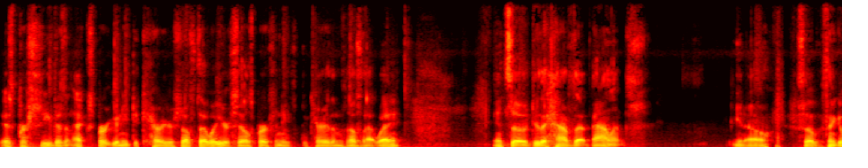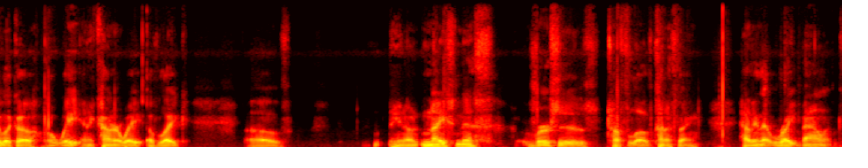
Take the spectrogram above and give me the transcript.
is perceived as an expert, you need to carry yourself that way. Your salesperson needs to carry themselves that way. And so do they have that balance? You know, so think of like a, a weight and a counterweight of like, of you know, niceness versus tough love kind of thing. Having that right balance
